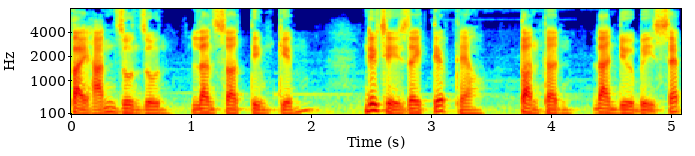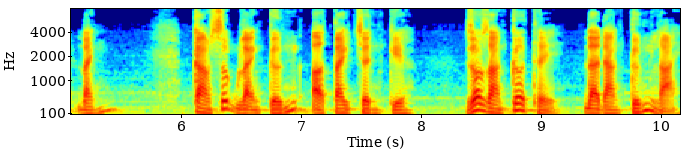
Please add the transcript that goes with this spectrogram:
Tay hắn run run Lần sơ tìm kiếm, Nhưng chỉ giây tiếp theo, Toàn thân đã như bị sét đánh. Cảm xúc lạnh cứng ở tay chân kia Rõ ràng cơ thể đã đang cứng lại.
